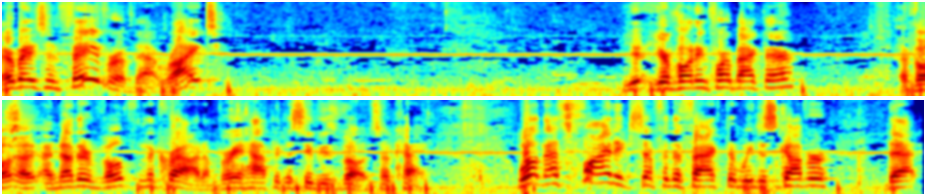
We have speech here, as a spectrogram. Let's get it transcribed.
Everybody's in favor of that, right? You- You're voting for it back there? Vote, another vote from the crowd. I'm very happy to see these votes. Okay. Well, that's fine, except for the fact that we discover that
